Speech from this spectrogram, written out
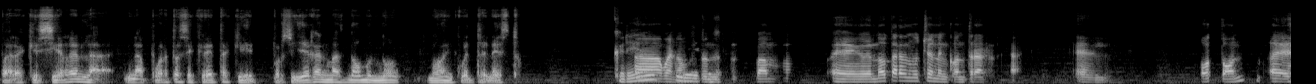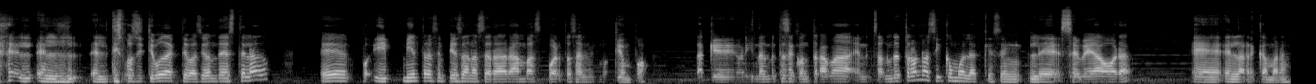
para que cierren la, la, puerta secreta que por si llegan más gnomos no, no encuentren esto. Creo. Ah, bueno, eh, no tardan mucho en encontrar el, botón, eh, el, dispositivo de activación de este lado, eh, y mientras empiezan a cerrar ambas puertas al mismo tiempo. La que originalmente se encontraba en el salón de trono, así como la que se, se ve ahora eh, en la recámara.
